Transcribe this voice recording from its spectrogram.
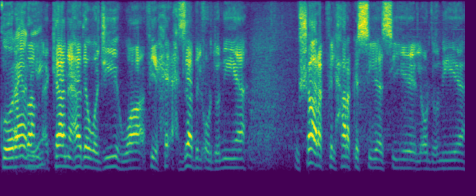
كوراني. أيضا كان هذا وجيه وفي أحزاب الأردنية وشارك في الحركة السياسية الأردنية.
